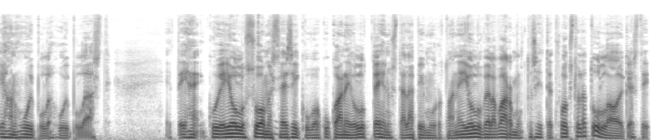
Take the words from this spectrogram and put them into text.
ihan huipulle huipulle asti. Että kun ei ollut Suomessa esikuvaa, kukaan ei ollut tehnyt sitä läpimurtoa, niin ei ollut vielä varmuutta sitten, että voiko tältä tulla oikeasti,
